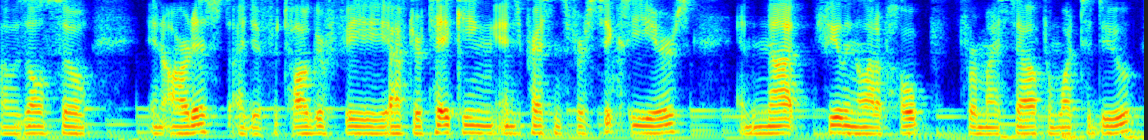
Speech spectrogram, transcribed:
I was also an artist. I did photography. After taking antidepressants for six years and not feeling a lot of hope for myself and what to do,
